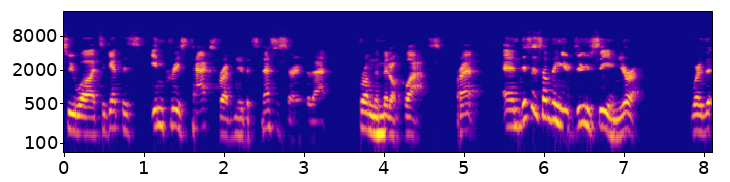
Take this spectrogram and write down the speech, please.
to uh, to get this increased tax revenue that's necessary for that from the middle class, right? And this is something you do see in Europe, where the,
